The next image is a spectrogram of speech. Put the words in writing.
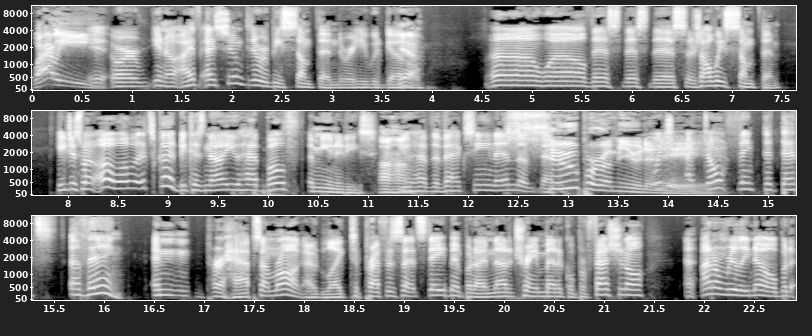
Wowie. Or you know, I, I assumed there would be something where he would go, Yeah. "Oh well, this, this, this." There's always something. He just went, "Oh well, it's good because now you have both immunities. Uh-huh. You have the vaccine and the." Super immunity. which I don't think that that's a thing. And perhaps I'm wrong. I would like to preface that statement, but I'm not a trained medical professional. and I don't really know, but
